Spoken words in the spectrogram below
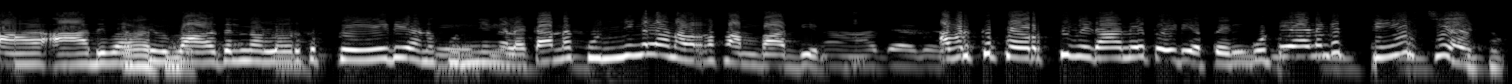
ആ- ആദിവാസി. വിഭാഗത്തിൽ നിന്നുള്ളവർക്ക് പേടിയാണ് കുഞ്ഞുങ്ങളെ. കാരണം കുഞ്ഞുങ്ങളാണ് അവരുടെ സമ്പാദ്യം. അവർക്ക് പുറത്ത് വിടാനേ പേടിയാ. പെൺകുട്ടിയാണെങ്കിൽ തീർച്ചയായിട്ടും.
